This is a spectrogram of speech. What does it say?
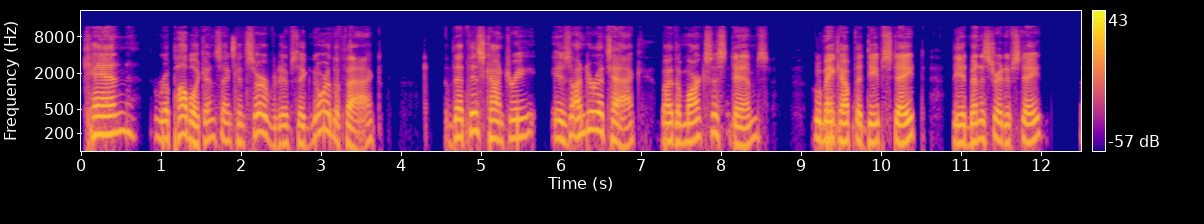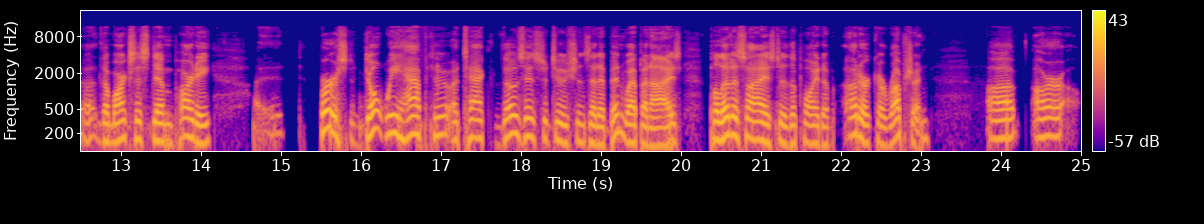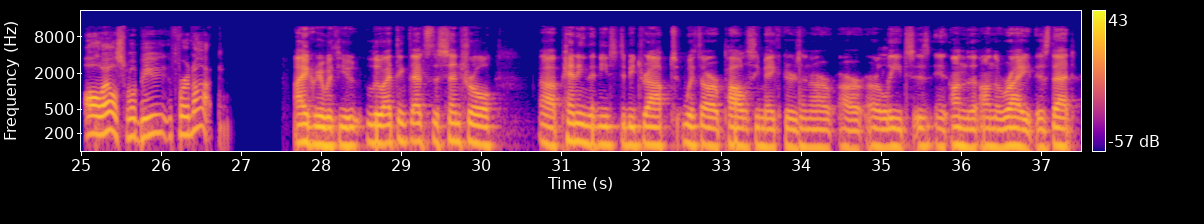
can republicans and conservatives ignore the fact that this country is under attack by the marxist dems who make up the deep state the administrative state, uh, the Marxist Dem Party. Uh, first, don't we have to attack those institutions that have been weaponized, politicized to the point of utter corruption, uh, or all else will be for naught? I agree with you, Lou. I think that's the central uh, penny that needs to be dropped with our policymakers and our, our, our elites is in, on the on the right is that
